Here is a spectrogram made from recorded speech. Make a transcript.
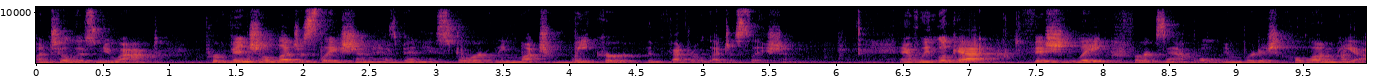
until this new act, provincial legislation has been historically much weaker than federal legislation. And if we look at Fish Lake, for example, in British Columbia,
